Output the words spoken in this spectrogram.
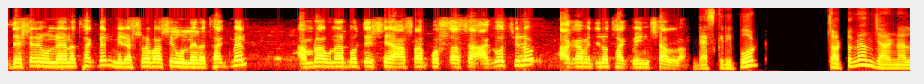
দেশের উন্নয়নে থাকবেন মিরাসরবাসী উন্নয়নে থাকবেন। আমরা ওনার প্রতি সে আশা প্রত্যাশা আগেও ছিল আগামী দিনও থাকবে ইনশাল্লাহ ডেস্ক রিপোর্ট চট্টগ্রাম জার্নাল।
